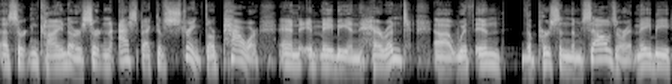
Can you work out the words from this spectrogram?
a certain kind or a certain aspect of strength or power. And it may be inherent uh, within the person themselves, or it may be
